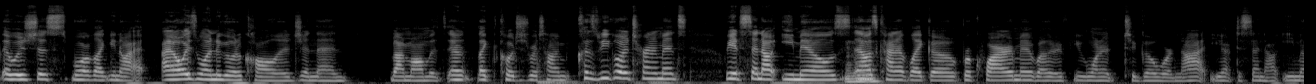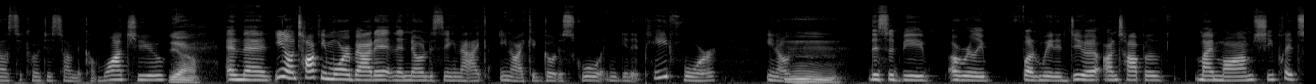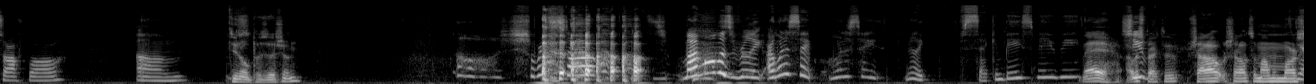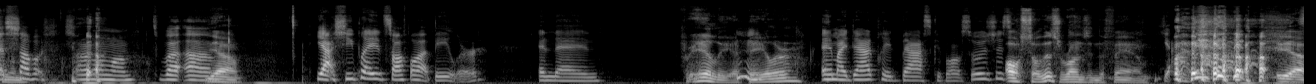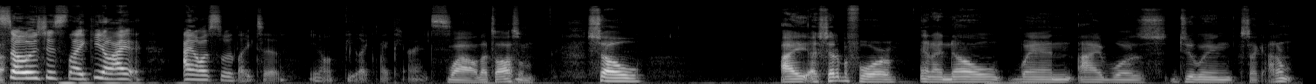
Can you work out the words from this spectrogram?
it was just more of like you know I I always wanted to go to college, and then my mom was and, like the coaches were telling me because we go to tournaments. We had to send out emails, and that was kind of like a requirement. Whether if you wanted to go or not, you have to send out emails to coaches telling them to come watch you yeah. and then you know talking more about it and then noticing that like you know i could go to school and get it paid for you know Mm. this would be a really fun way to do it on top of my mom she played softball um Do you know position? Oh shortstop my mom was really i want to say i want to say like second base maybe Hey, I respect it. Shout out shout out to Mama Marshall. yeah shout out, shout out my mom but um yeah. yeah. she played softball at baylor and then Really? At Baylor? and my dad played basketball so it was just Oh, so this runs in the fam. yeah yeah. So it's just like you know, I I also would like to you know be like my parents. Wow, that's awesome. So, I I said it before, and I know when I was doing, cause like I don't,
